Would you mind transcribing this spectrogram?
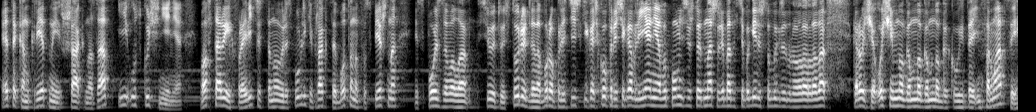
это конкретный шаг назад и ускучнение. Во-вторых, в правительстве Новой Республики фракция Ботанов успешно использовала всю эту историю для набора политических очков и рычага влияния. Вы помните, что это наши ребята все погибли, что выиграли, бла-бла-бла. Короче, очень много-много-много какой-то информации,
